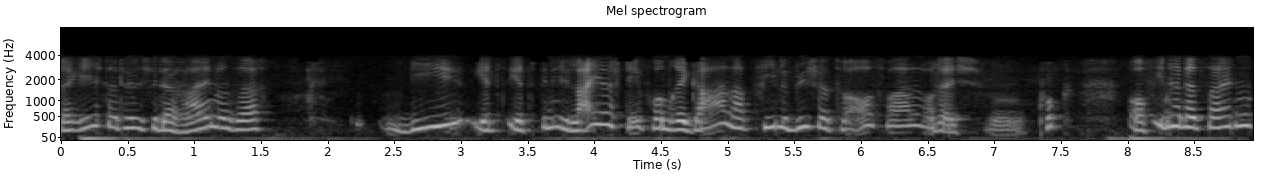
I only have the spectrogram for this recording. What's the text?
da gehe ich natürlich wieder rein und sage, wie, jetzt, jetzt bin ich Laie, stehe vor dem Regal, habe viele Bücher zur Auswahl oder ich äh, gucke auf Internetseiten.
